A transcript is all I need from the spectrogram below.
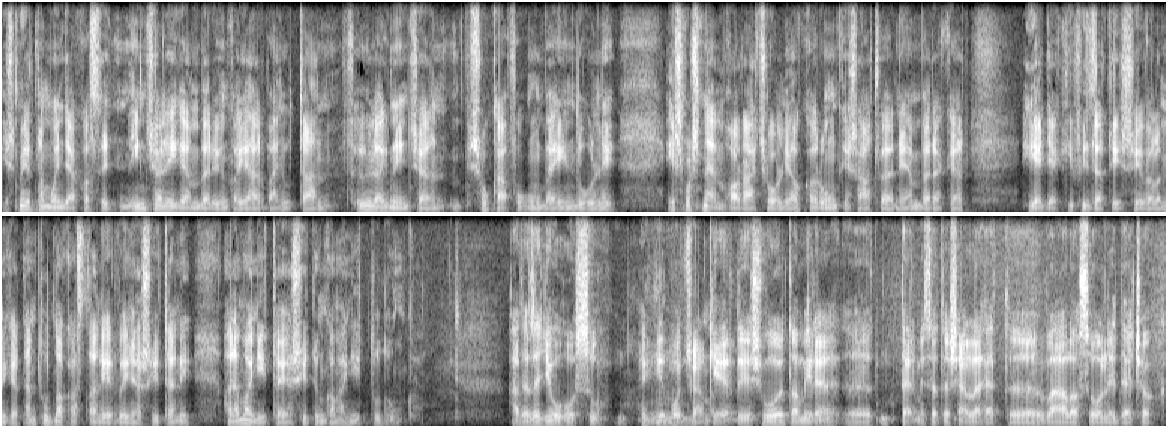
és miért nem mondják azt, hogy nincs elég emberünk a járvány után, főleg nincsen, soká fogunk beindulni, és most nem harácsolni akarunk, és átverni embereket jegyek kifizetésével, amiket nem tudnak aztán érvényesíteni, hanem annyit teljesítünk, amennyit tudunk. Hát ez egy jó hosszú Bocsánat. kérdés volt, amire természetesen lehet válaszolni, de csak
